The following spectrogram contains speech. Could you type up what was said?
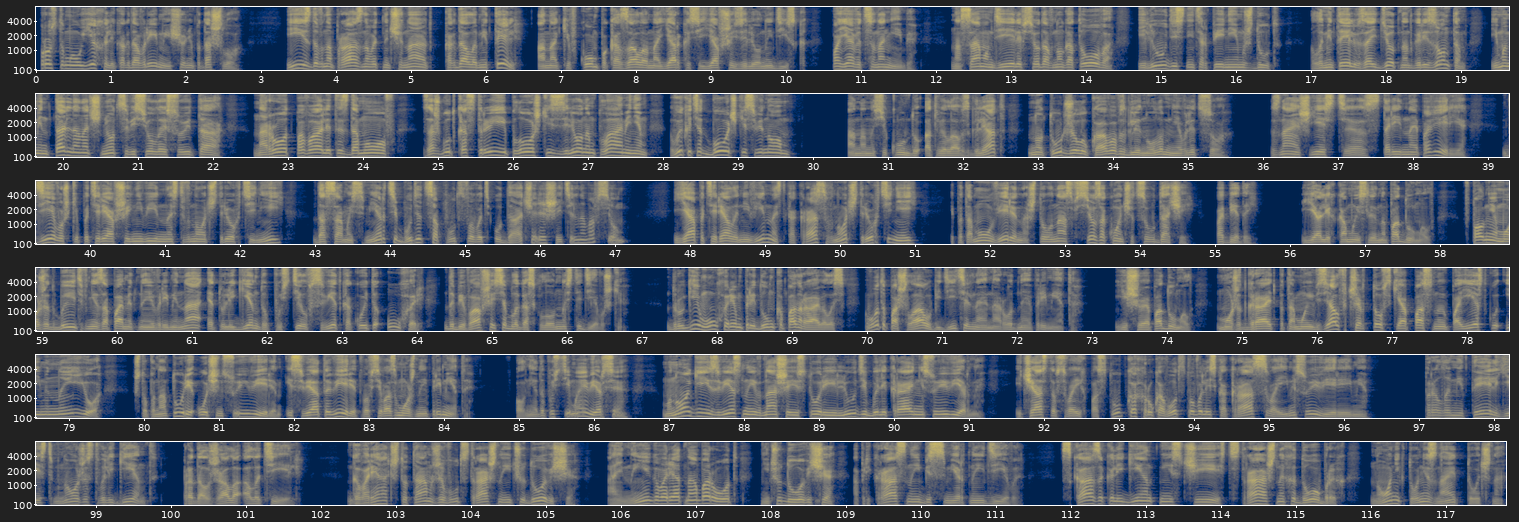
Просто мы уехали, когда время еще не подошло. И издавна праздновать начинают, когда Ламитель, она кивком показала на ярко сиявший зеленый диск, появится на небе. На самом деле все давно готово, и люди с нетерпением ждут. Ламитель взойдет над горизонтом, и моментально начнется веселая суета. Народ повалит из домов, зажгут костры и плошки с зеленым пламенем, выкатят бочки с вином, она на секунду отвела взгляд, но тут же лукаво взглянула мне в лицо. «Знаешь, есть э, старинное поверье. Девушке, потерявшей невинность в ночь трех теней, до самой смерти будет сопутствовать удача решительно во всем. Я потеряла невинность как раз в ночь трех теней, и потому уверена, что у нас все закончится удачей, победой». Я легкомысленно подумал — Вполне может быть, в незапамятные времена эту легенду пустил в свет какой-то ухарь, добивавшийся благосклонности девушки. Другим ухарям придумка понравилась, вот и пошла убедительная народная примета. Еще я подумал, может, Грайт потому и взял в чертовски опасную поездку именно ее, что по натуре очень суеверен и свято верит во всевозможные приметы. Вполне допустимая версия — Многие известные в нашей истории люди были крайне суеверны и часто в своих поступках руководствовались как раз своими суевериями. «Про Ламитель есть множество легенд», — продолжала Алатиэль. «Говорят, что там живут страшные чудовища, а иные говорят наоборот, не чудовища, а прекрасные бессмертные девы. Сказок и легенд не счесть, страшных и добрых, но никто не знает точно.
